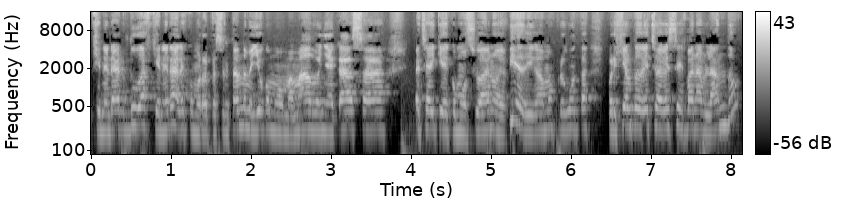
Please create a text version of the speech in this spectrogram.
generar dudas generales, como representándome yo como mamá, dueña de casa, ¿cachai? Que como ciudadano de pie, digamos, preguntas. Por ejemplo, de hecho, a veces van hablando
